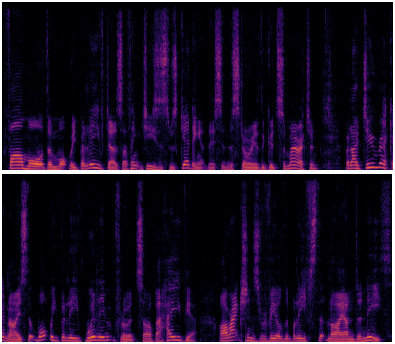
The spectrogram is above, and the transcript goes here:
far more than what we believe does. I think Jesus was getting at this in the story of the Good Samaritan. But I do recognise that what we believe will influence our behaviour. Our actions reveal the beliefs that lie underneath.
